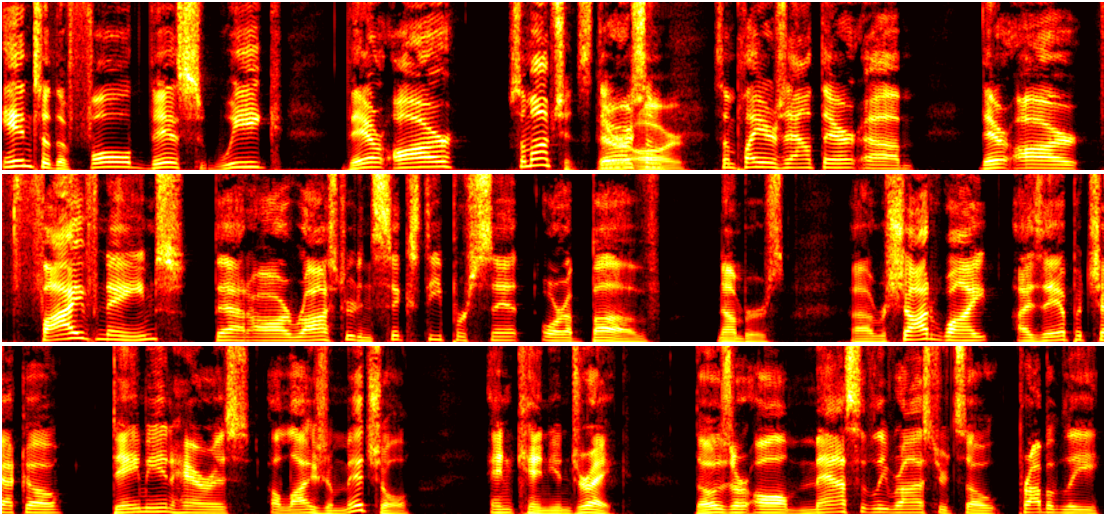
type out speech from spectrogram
into the fold this week. There are some options. There, There are some are. some players out there. Um, there are five names that are rostered in sixty percent or above numbers. Uh, Rachaad White, Isaiah Pacheco, Damien Harris, Elijah Mitchell, and Kenyan Drake. Those are all massively rostered, so probably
